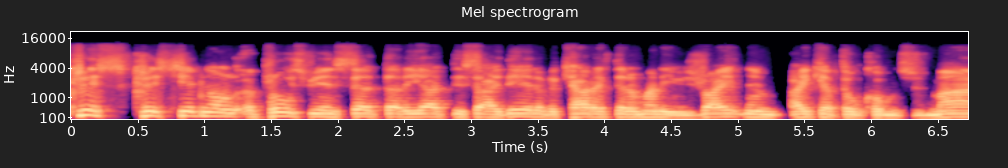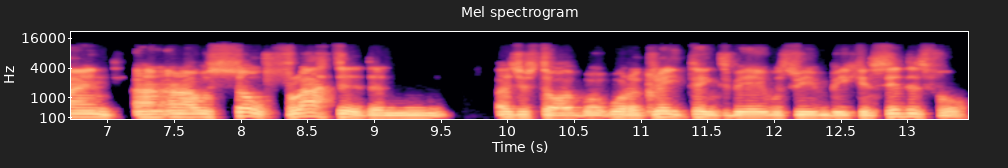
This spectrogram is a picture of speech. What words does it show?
Chris Chris Chibnall approached me and said that he had this idea of a character, and when he was writing him, I kept on coming to mind, and, and I was so flattered, and I just thought, what, what a great thing to be able to even be considered for.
